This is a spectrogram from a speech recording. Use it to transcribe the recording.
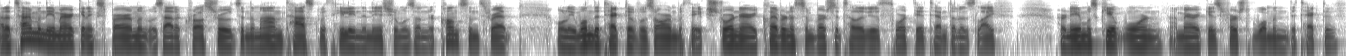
At a time when the American experiment was at a crossroads and the man tasked with healing the nation was under constant threat, only one detective was armed with the extraordinary cleverness and versatility to thwart the attempt on his life. Her name was Kate Warne, America's first woman detective.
